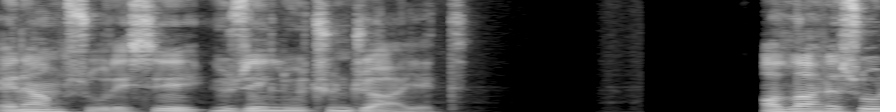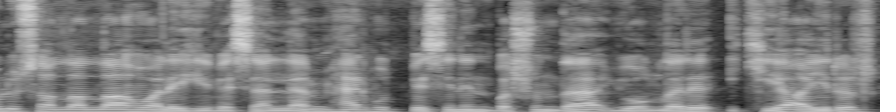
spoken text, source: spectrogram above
Enam suresi 153. ayet Allah Resulü sallallahu aleyhi ve sellem her hutbesinin başında yolları ikiye ayırır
